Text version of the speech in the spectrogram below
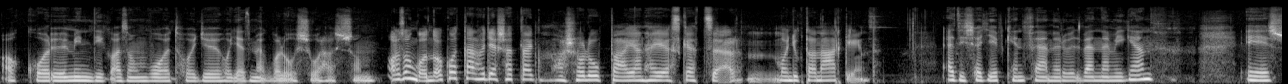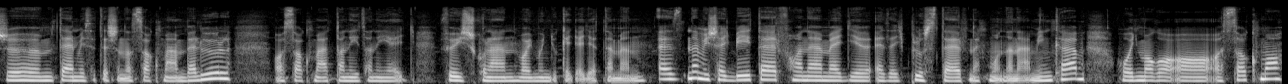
akkor ő mindig azon volt, hogy, hogy ez megvalósulhasson. Azon gondolkodtál, hogy esetleg hasonló pályán helyezkedsz el, mondjuk tanárként? Ez is egyébként felmerült bennem, igen és természetesen a szakmán belül a szakmát tanítani egy főiskolán, vagy mondjuk egy egyetemen. Ez nem is egy B-terv, hanem egy, ez egy plusz tervnek mondanám inkább, hogy maga a, a szakma,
